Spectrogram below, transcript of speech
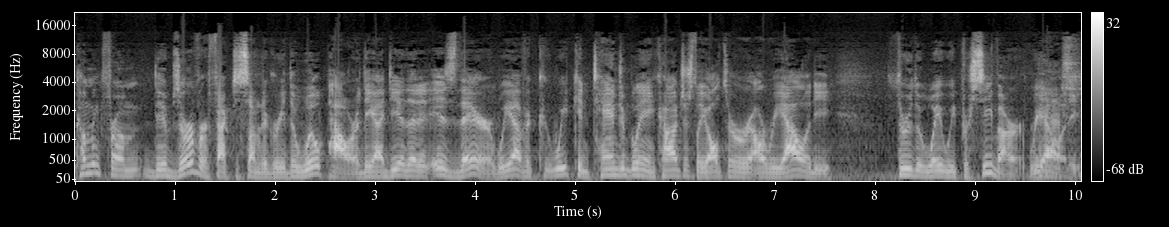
coming from the observer effect to some degree, the willpower, the idea that it is there. We have a, we can tangibly and consciously alter our reality through the way we perceive our reality.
